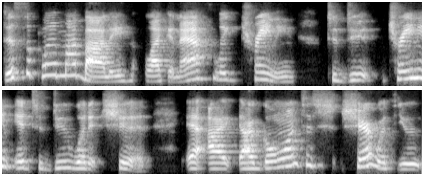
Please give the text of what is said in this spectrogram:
discipline my body like an athlete training to do training it to do what it should." I, I go on to sh- share with you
